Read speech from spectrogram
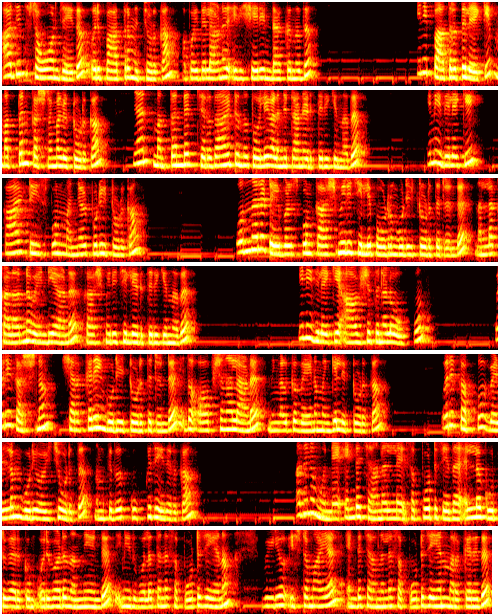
ആദ്യം സ്റ്റവ് ഓൺ ചെയ്ത് ഒരു പാത്രം വെച്ചു കൊടുക്കാം. അപ്പോൾ ഇതിലാണ് എരിശ്ശേരി ഉണ്ടാക്കുന്നത്. ഇനി പാത്രത്തിലേക്ക് മത്തൻ കഷ്ണങ്ങൾ ഇട്ട് കൊടുക്കാം. ഞാൻ മത്തന്റെ ചെറുതായിട്ടൊന്ന് തൊലി കളഞ്ഞിട്ടാണ് എടുത്തിരിക്കുന്നത്. ഇനി ഇതിലേക്ക് കാൽ ടീസ്പൂൺ മഞ്ഞൾപ്പൊടി ഇട്ട് കൊടുക്കാം. ഒന്നര ടേബിൾ സ്പൂൺ കാശ്മീരി ചില്ലി പൗഡറും കൂടി ഇട്ട് കൊടുത്തിട്ടുണ്ട്. നല്ല കളറിന് വേണ്ടിയാണ് കാശ്മീരി ചില്ലി എടുത്തിരിക്കുന്നത്. ഇനി ഇതിലേക്ക് ആവശ്യത്തിനുള്ള ഉപ്പും ഒരു കഷ്ണം ശർക്കരയും കൂടി ഇട്ട് കൊടുത്തിട്ടുണ്ട്. ഇത് ഓപ്ഷണലാണ് നിങ്ങൾക്ക് വേണമെങ്കിൽ ഇട്ട് കൊടുക്കാം. ഒരു കപ്പ് വെള്ളം കൂടി ഒഴിച്ചു കൊടുത്ത് നമുക്കിത് കുക്ക് ചെയ്തെടുക്കാം. അതിനു മുന്നേ എന്റെ ചാനലിനെ സപ്പോർട്ട് ചെയ്ത എല്ലാ കൂട്ടുകാർക്കും ഒരുപാട് നന്ദിയുണ്ട്. ഇനി ഇതുപോലെ തന്നെ സപ്പോർട്ട് ചെയ്യണം. വീഡിയോ ഇഷ്ടമായാൽ എന്റെ ചാനലിനെ സപ്പോർട്ട് ചെയ്യാൻ മറക്കരുത്.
